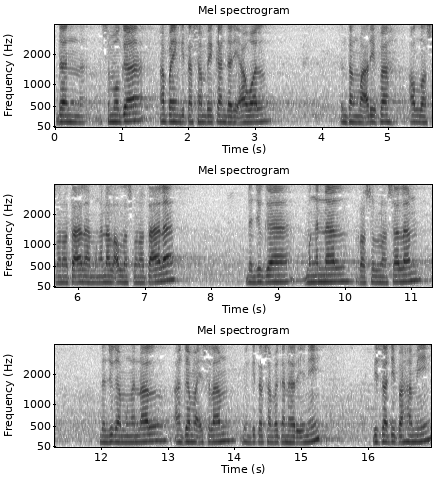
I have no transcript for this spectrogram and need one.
Dan semoga apa yang kita sampaikan dari awal tentang ma'rifah Allah SWT mengenal Allah SWT dan juga mengenal Rasulullah SAW dan juga mengenal agama Islam yang kita sampaikan hari ini bisa dipahami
